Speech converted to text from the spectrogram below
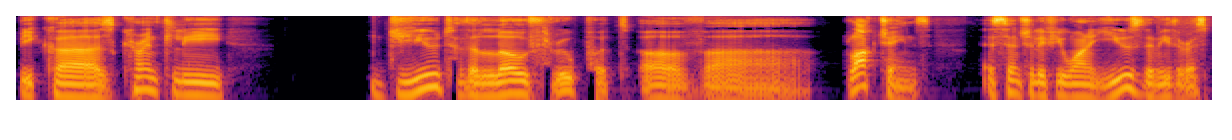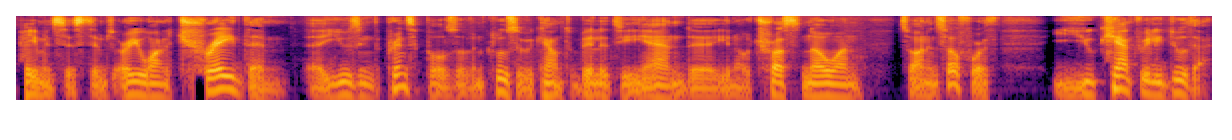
because currently, due to the low throughput of uh, blockchains, essentially if you want to use them either as payment systems or you want to trade them uh, using the principles of inclusive accountability and uh, you know trust no one so on and so forth you can't really do that.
